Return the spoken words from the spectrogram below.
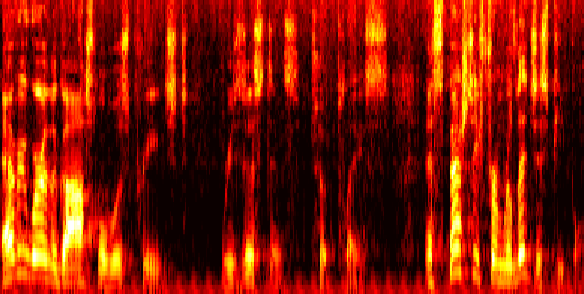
Everywhere the gospel was preached, resistance took place, especially from religious people.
